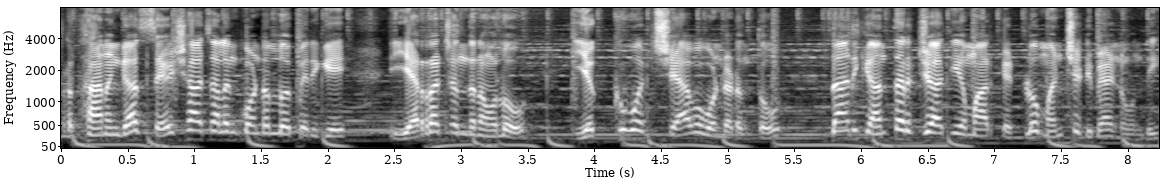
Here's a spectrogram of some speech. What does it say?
ప్రధానంగా శేషాచలం కొండల్లో పెరిగే ఎర్రచందనంలో ఎక్కువ చేవ ఉండడంతో దానికి అంతర్జాతీయ మార్కెట్లో మంచి డిమాండ్ ఉంది.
